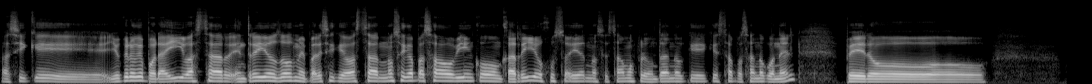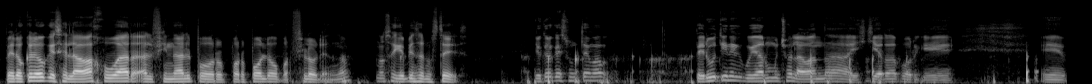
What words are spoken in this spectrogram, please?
Así que yo creo que por ahí va a estar, entre ellos dos me parece que va a estar, no sé qué ha pasado bien con Carrillo, justo ayer nos estábamos preguntando qué, qué está pasando con él, pero pero creo que se la va a jugar al final por, por Polo o por Flores, ¿no? No sé qué piensan ustedes. Yo creo que es un tema... Perú tiene que cuidar mucho la banda izquierda porque eh,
